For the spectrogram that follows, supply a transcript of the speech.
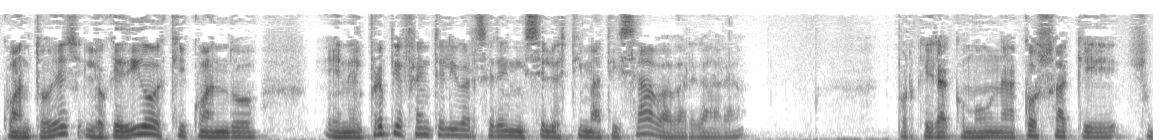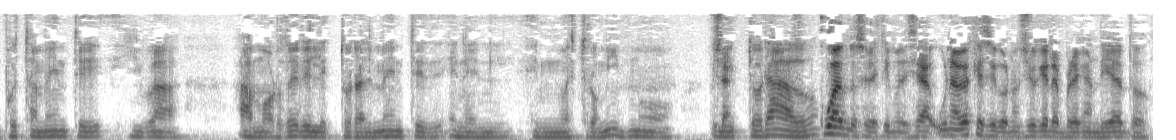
cuánto es. Lo que digo es que cuando en el propio Frente Liber Sereni se lo estigmatizaba a Vergara, porque era como una cosa que supuestamente iba a morder electoralmente en, el, en nuestro mismo electorado. ¿Cuándo se le estigmatizaba? Una vez que se conoció que era precandidato.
